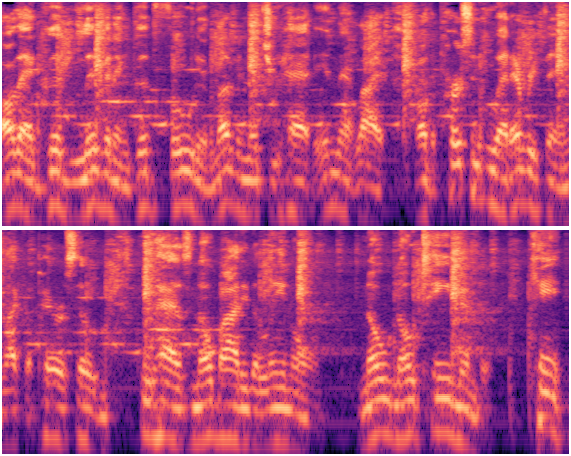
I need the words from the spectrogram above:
all that good living and good food and loving that you had in that life. Or the person who had everything, like a Paris Hilton, who has nobody to lean on no no team member can't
